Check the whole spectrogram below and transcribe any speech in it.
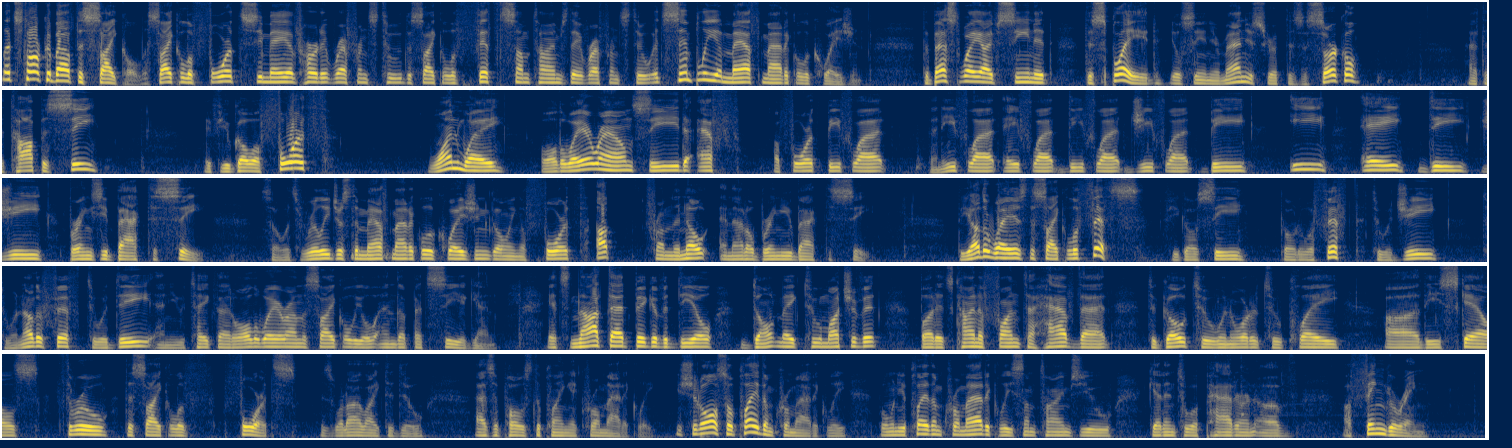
Let's talk about the cycle. The cycle of fourths, you may have heard it referenced to. The cycle of fifths, sometimes they reference to. It's simply a mathematical equation. The best way I've seen it displayed, you'll see in your manuscript, is a circle. At the top is C. If you go a fourth one way, all the way around, C to F, a fourth B flat, then E flat, A flat, D flat, G flat, B, E, A, D, G brings you back to C. So it's really just a mathematical equation going a fourth up from the note, and that'll bring you back to C. The other way is the cycle of fifths. If you go C, go to a fifth, to a G, to another fifth, to a D, and you take that all the way around the cycle, you'll end up at C again. It's not that big of a deal. Don't make too much of it, but it's kind of fun to have that to go to in order to play uh, these scales through the cycle of fourths, is what I like to do, as opposed to playing it chromatically. You should also play them chromatically, but when you play them chromatically, sometimes you get into a pattern of a fingering,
